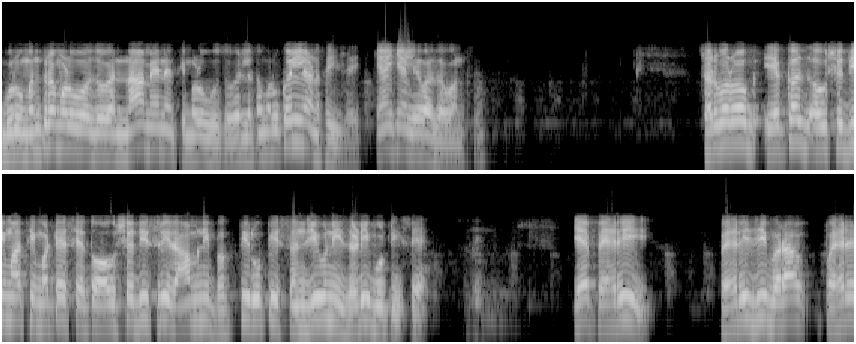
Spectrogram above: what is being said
ગુરુ મંત્ર મળવો જોવે નામ એનેથી મળવું જોવે એટલે તમારું કલ્યાણ થઈ જાય. ક્યાં ક્યાં લેવા જવાનું છે? સર્વરોગ એક જ ઔષધિમાંથી મટે છે તો ઔષધિ શ્રી રામની ભક્તિ રૂપી સંજીવની જડીબુટી છે. એ પહેરી, પહેરીજી બરાબર પહેરે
